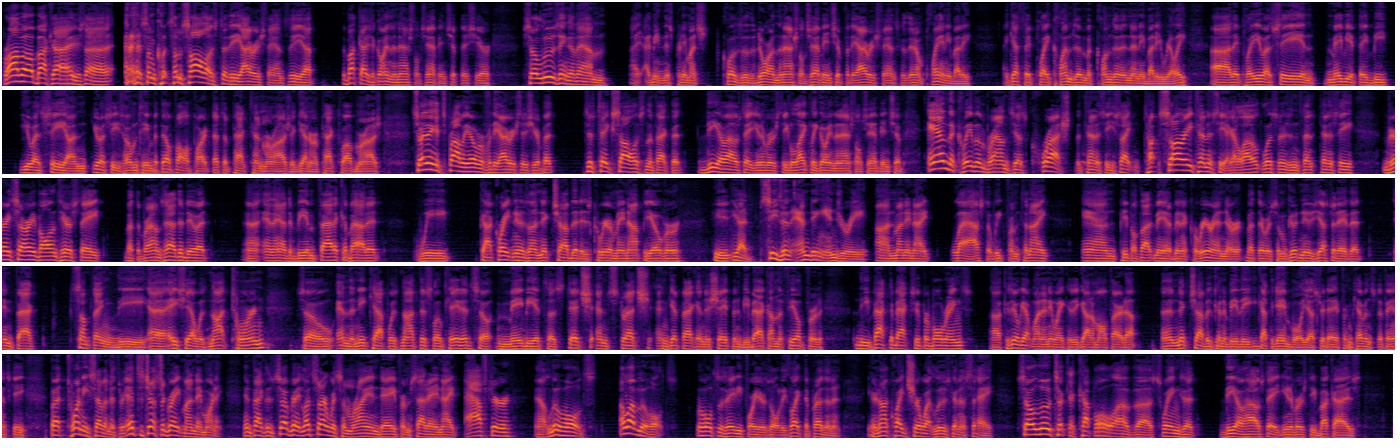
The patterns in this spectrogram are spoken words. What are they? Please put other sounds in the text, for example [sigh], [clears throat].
Bravo, Buckeyes! Uh, [clears throat] some some solace to the Irish fans. The uh, the Buckeyes are going to the national championship this year, so losing to them, I, I mean, this pretty much closes the door on the national championship for the Irish fans because they don't play anybody. I guess they play Clemson, but Clemson isn't anybody really. Uh, they play USC, and maybe if they beat USC on USC's home team, but they'll fall apart. That's a Pac 10 mirage again, or a Pac 12 mirage. So I think it's probably over for the Irish this year, but just take solace in the fact that the Ohio State University likely going to the national championship. And the Cleveland Browns just crushed the Tennessee site. T- sorry, Tennessee. I got a lot of listeners in ten- Tennessee. Very sorry, Volunteer State, but the Browns had to do it, uh, and they had to be emphatic about it. We got great news on Nick Chubb that his career may not be over. He, he had season-ending injury on Monday night last, a week from tonight, and people thought it may have been a career ender. But there was some good news yesterday that, in fact, something the uh, ACL was not torn. So, and the kneecap was not dislocated. So maybe it's a stitch and stretch and get back into shape and be back on the field for the back to back Super Bowl rings. Because he'll get one anyway because he got them all fired up. And Nick Chubb is going to be the, he got the game bowl yesterday from Kevin Stefanski. But 27 to 3. It's just a great Monday morning. In fact, it's so great. Let's start with some Ryan Day from Saturday night after. Now, Lou Holtz, I love Lou Holtz. Lou Holtz is 84 years old. He's like the president. You're not quite sure what Lou's going to say. So Lou took a couple of uh, swings at the Ohio State University Buckeyes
